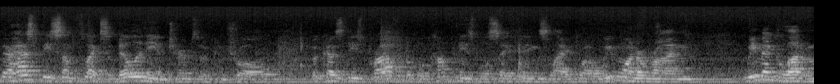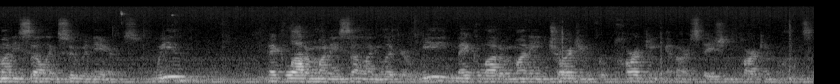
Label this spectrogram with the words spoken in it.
there has to be some flexibility in terms of control, because these profitable companies will say things like, well, we want to run, we make a lot of money selling souvenirs. We make a lot of money selling liquor. We make a lot of money charging for parking at our station parking lots.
